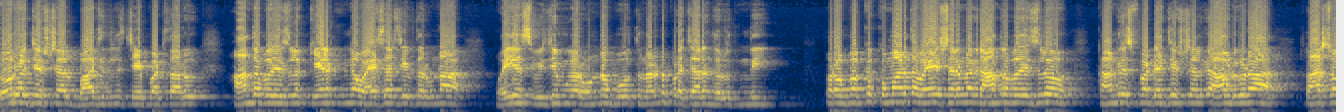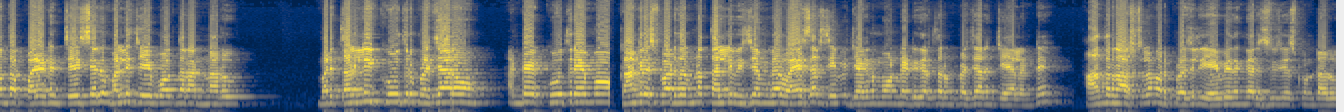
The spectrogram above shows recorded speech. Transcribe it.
గౌరవ జ్యేష్ఠాలు బాధ్యతలు చేపడతారు. ఆంధ్రప్రదేశ్లో కీలకంగా వైఎస్ఆర్సీపీ తరఫున వైఎస్ విజయం గారు ఉండబోతున్నారని ప్రచారం జరుగుతుంది. మరోపక్క కుమార్తె వైఎస్ షర్మిల గారు ఆంధ్రప్రదేశ్లో కాంగ్రెస్ పార్టీ అధ్యక్షురాలుగా ఆవిడ కూడా రాష్ట్రం అంతా పర్యటన చేశారు మళ్ళీ చేయబోతున్నారు అంటున్నారు మరి తల్లి కూతురు ప్రచారం అంటే కూతురేమో కాంగ్రెస్ పార్టీ తరఫున తల్లి విజయం గారు వైఎస్ఆర్సీపీ జగన్మోహన్ రెడ్డి గారి తరఫున ప్రచారం చేయాలంటే ఆంధ్ర రాష్ట్రంలో మరి ప్రజలు ఏ విధంగా రిసీవ్ చేసుకుంటారు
